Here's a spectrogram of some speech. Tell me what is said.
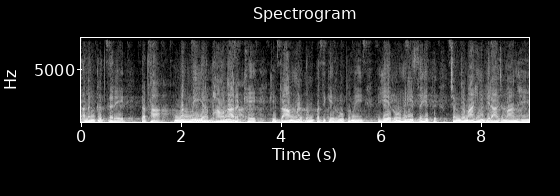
अलंकृत करे तथा मन में यह भावना रखे कि ब्राह्मण दंपति के रूप में ये रोहिणी सहित चंद्रमा ही विराजमान हैं।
